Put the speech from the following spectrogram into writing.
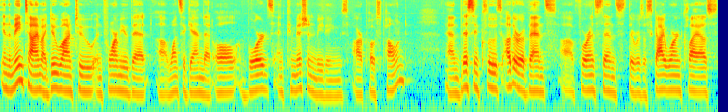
In the meantime, I do want to inform you that, uh, once again, that all boards and commission meetings are postponed. And this includes other events. Uh, for instance, there was a Skywarn class,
